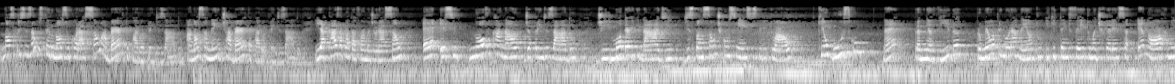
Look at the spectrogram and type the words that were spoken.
nós precisamos ter o nosso coração aberto para o aprendizado, a nossa mente aberta para o aprendizado. E a Casa Plataforma de Oração é esse novo canal de aprendizado, de modernidade, de expansão de consciência espiritual que eu busco, né, para minha vida, para o meu aprimoramento e que tem feito uma diferença enorme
